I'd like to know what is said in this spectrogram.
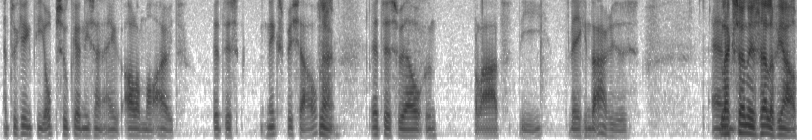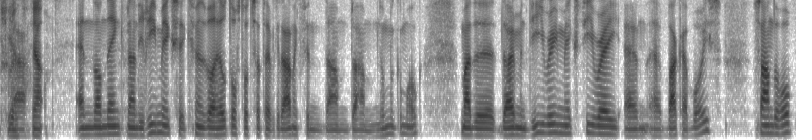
En toen ging ik die opzoeken en die zijn eigenlijk allemaal uit. Het is niks speciaals. Nee. Het is wel een plaat die legendarisch is. En, Black Sunday zelf, ja, absoluut. Ja. Ja. en dan denk ik naar die remix. Ik vind het wel heel tof dat ze dat hebben gedaan. Ik vind, daarom, daarom noem ik hem ook. Maar de Diamond D remix, T-Ray en Baka Boys staan erop.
